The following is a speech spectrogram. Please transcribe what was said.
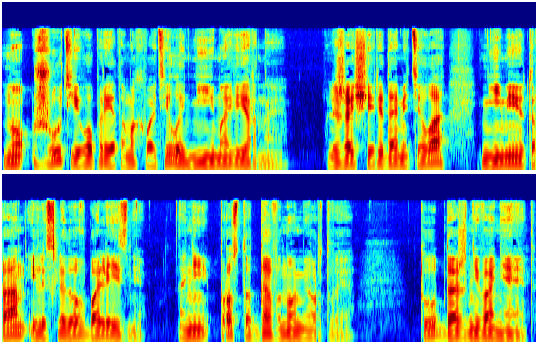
Но жуть его при этом охватила неимоверная. Лежащие рядами тела не имеют ран или следов болезни. Они просто давно мертвые. Тут даже не воняет.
